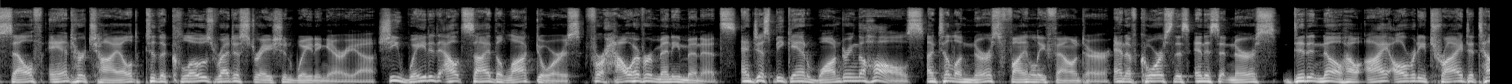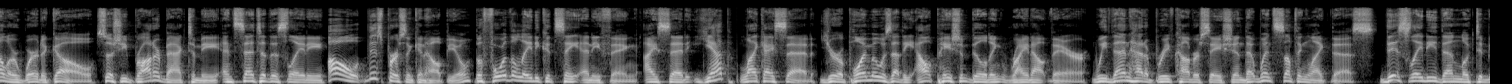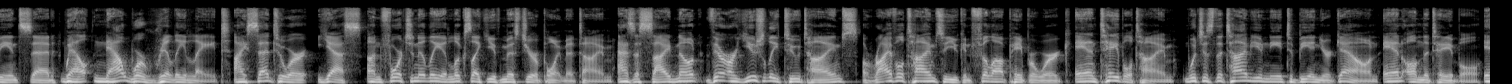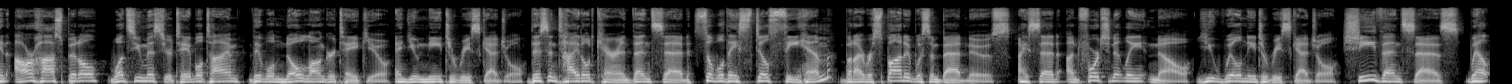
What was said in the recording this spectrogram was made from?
herself and her child to the closed registration waiting area. She waited outside the locked doors for however many minutes and just began wandering the halls until a nurse finally found her. And of course, this innocent nurse didn't know how I already tried to tell her where to go, so she brought her back to me and said to this lady, Oh, this person can help you. Before the lady could say anything, I said, Yep, like I said, your appointment was at the outpatient building right out there. We then had a brief conversation that went something like this. This lady then looked at me and said, Well, now we're really late. I said to her, Yes, unfortunately, it looks like you've missed your appointment time. As a side note, there are usually two times arrival time so you can fill out paperwork, and table time, which is the time you need to be in your gown and on the table. In our hospital, once you miss your table time, they will no longer take you and you need to reschedule. This entitled Karen then said, So will they still see him? But I responded with some bad news. I said, Unfortunately, no, you will need to reschedule. She then says, Well,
